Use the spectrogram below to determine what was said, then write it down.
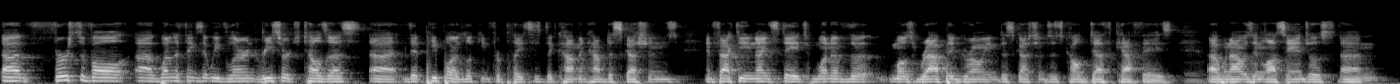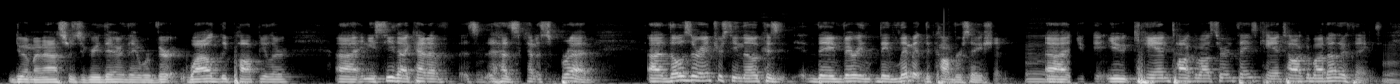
Uh, first of all, uh, one of the things that we've learned, research tells us uh, that people are looking for places to come and have discussions. In fact, in the United States, one of the most rapid growing discussions is called death cafes. Mm. Uh, when I was in Los Angeles um, doing my master's degree there, they were very wildly popular. Uh, and you see that kind of has kind of spread. Uh, those are interesting though because they very they limit the conversation. Mm. Uh, you, you can talk about certain things, can't talk about other things. Mm.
